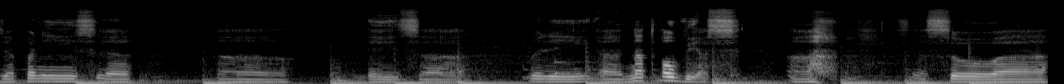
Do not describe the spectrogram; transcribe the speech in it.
Japanese is very not obvious. Uh, so uh,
